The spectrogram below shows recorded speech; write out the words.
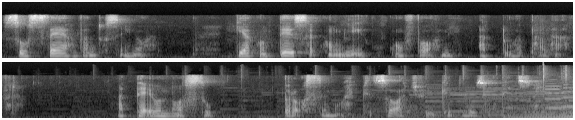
Sou serva do Senhor, que aconteça comigo conforme a tua palavra. Até o nosso próximo episódio e que Deus o abençoe.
